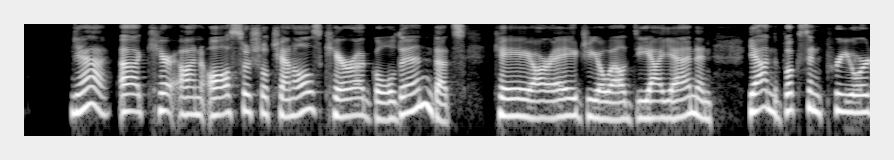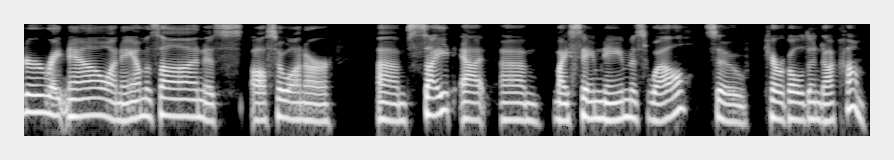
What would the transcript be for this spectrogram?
Yeah, uh, on all social channels, Kara Goldin. That's K A R A G O L D I N. And yeah, and the book's in pre order right now on Amazon. It's also on our um, site at um, my same name as well. So, karagoldin.com.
